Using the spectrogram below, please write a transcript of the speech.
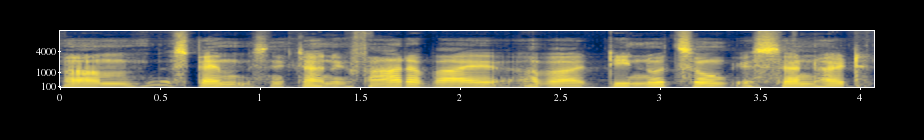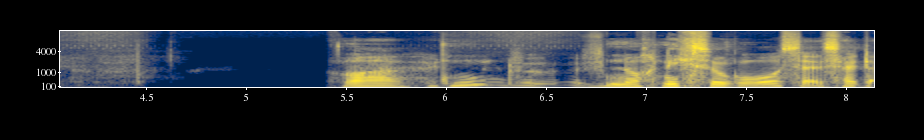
Ähm, Spam ist eine kleine Gefahr dabei, aber die Nutzung ist dann halt boah, noch nicht so groß. Da ist halt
